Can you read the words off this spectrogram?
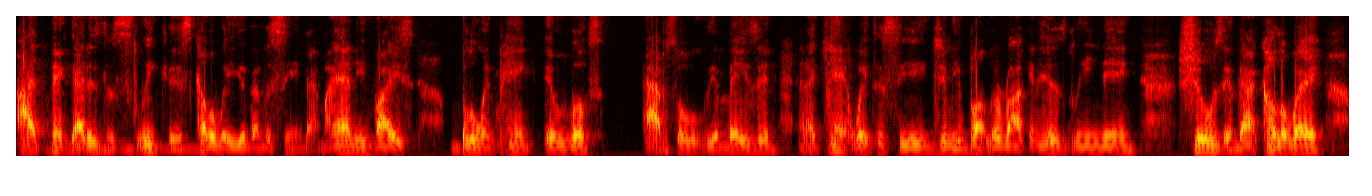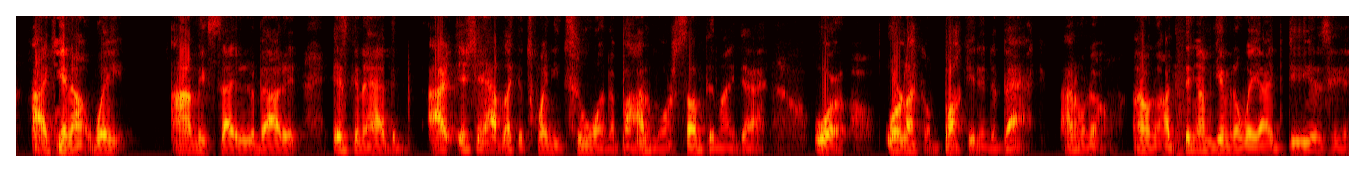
I think that is the sleekest colorway you've ever seen. That Miami Vice, blue and pink, it looks absolutely amazing. And I can't wait to see Jimmy Butler rocking his Li Ning shoes in that colorway. I cannot wait. I'm excited about it. It's gonna have the I it should have like a 22 on the bottom or something like that. Or or like a bucket in the back. I don't know. I don't know. I think I'm giving away ideas here.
